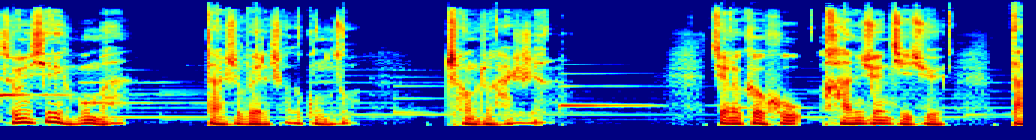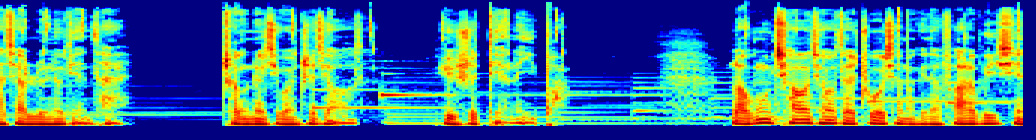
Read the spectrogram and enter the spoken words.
虽然心里很不满，但是为了找到工作，程程还是忍了。见了客户，寒暄几句。大家轮流点菜，程程喜欢吃饺子，于是点了一盘。老公悄悄在桌下面给她发了微信：“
